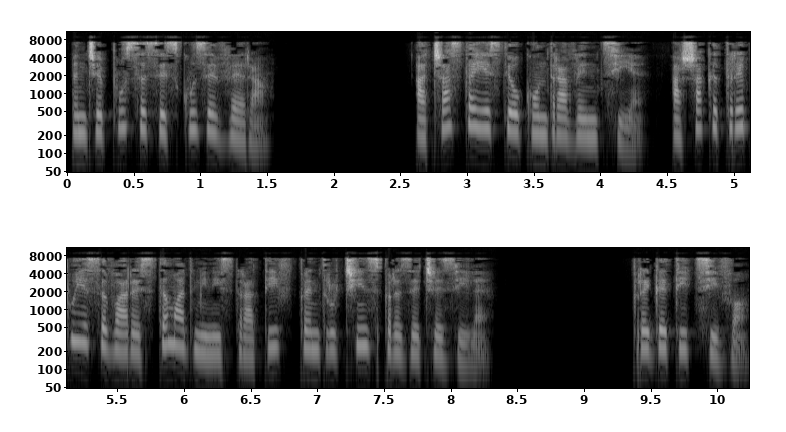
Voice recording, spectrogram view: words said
Începu să se scuze Vera. Aceasta este o contravenție, așa că trebuie să vă arestăm administrativ pentru 15 zile. Pregătiți-vă.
